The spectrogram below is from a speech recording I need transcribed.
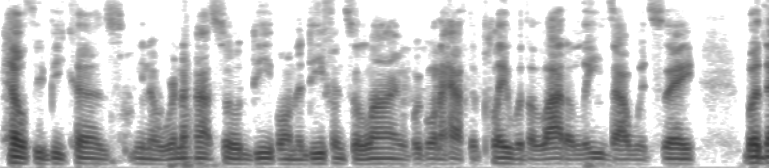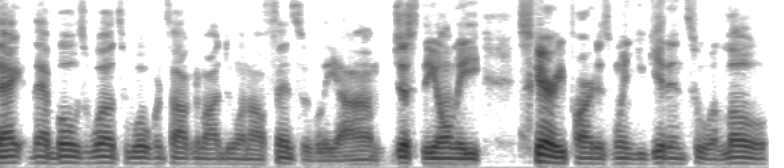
healthy because you know we're not so deep on the defensive line. We're going to have to play with a lot of leads, I would say. But that that bodes well to what we're talking about doing offensively. Um, just the only scary part is when you get into a low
